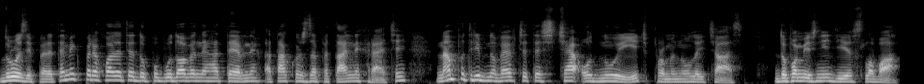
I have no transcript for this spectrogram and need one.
Друзі, перед тим як переходити до побудови негативних, а також запитальних речень, нам потрібно вивчити ще одну річ про минулий час допоміжні дієслова.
